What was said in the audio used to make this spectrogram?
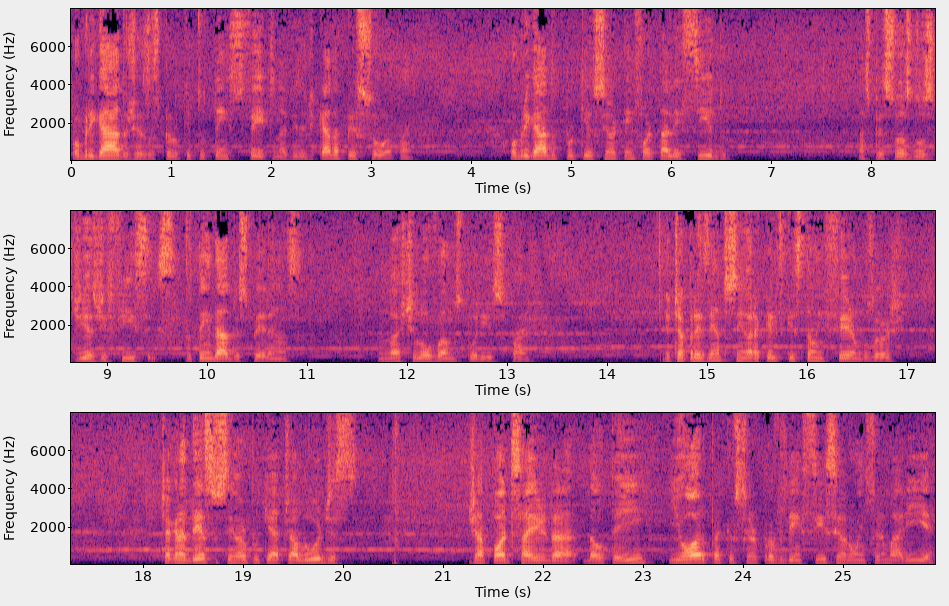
Obrigado, Jesus, pelo que tu tens feito na vida de cada pessoa, Pai. Obrigado porque o Senhor tem fortalecido as pessoas nos dias difíceis. Tu tem dado esperança. E nós te louvamos por isso, Pai. Eu te apresento, Senhor, aqueles que estão enfermos hoje. Te agradeço, Senhor, porque a tia Lourdes já pode sair da, da UTI e oro para que o Senhor providencie, Senhor, uma enfermaria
